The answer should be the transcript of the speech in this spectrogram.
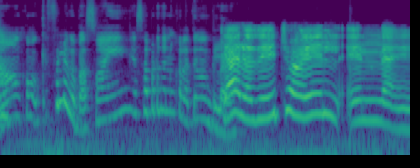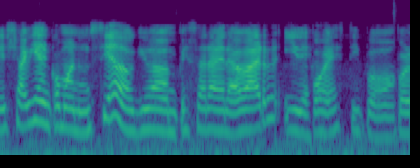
¿no? ¿Cómo- ¿Qué fue lo que pasó ahí? Esa parte nunca la tengo clara. Claro, de hecho él, él eh, ya habían como anunciado que iba a empezar a grabar y después, tipo, por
